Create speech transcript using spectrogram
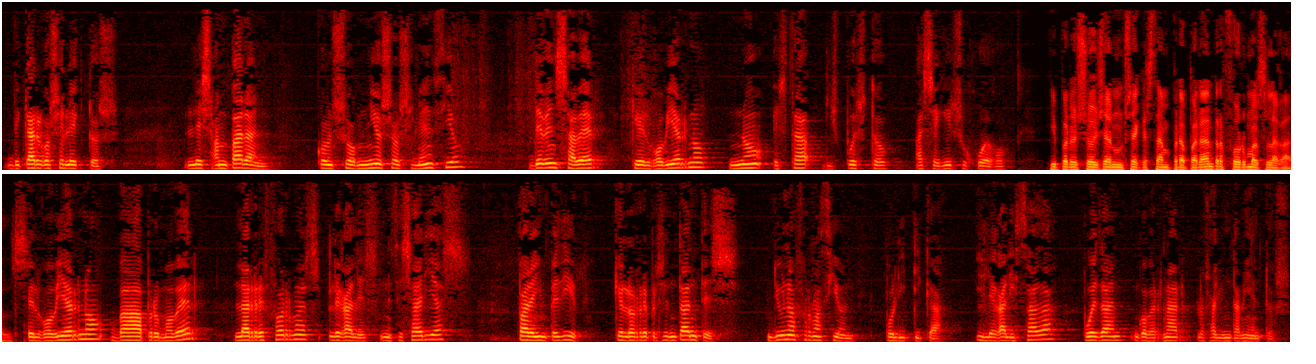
de cargos electos les amparan con su omnioso silencio, deben saber que el gobierno no está dispuesto a seguir su juego. I per això ja anuncia que estan preparant reformes legals. El gobierno va a promover las reformas legales necesarias para impedir que los representantes de una formación política ilegalizada puedan gobernar los ayuntamientos.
